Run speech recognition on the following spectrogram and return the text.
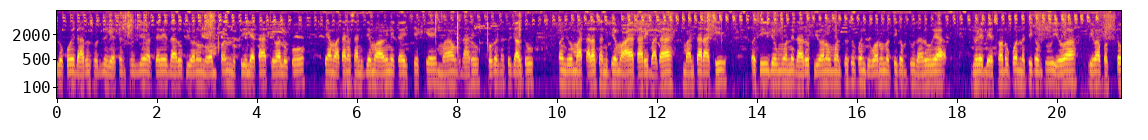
લોકોએ દારૂ છોડી વ્યસન છોડી અત્યારે દારૂ પીવાનું નોમ પણ નથી લેતા તેવા લોકો ત્યાં માતાના સાનિધ્યમાં આવીને કહે છે કે, માં, દારૂ વગર નહોતું ચાલતું. પણ જો માં તારા સાનિધ્યમાં આવ્યા તારી બાધા માનતા રાખી. પછી જો મને દારૂ પીવાનું મન તો શું, પણ જોવાનું નથી ગમતું. દારૂડિયા જોડે બેસવાનું પણ નથી ગમતું. એવા એવા ભક્તો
